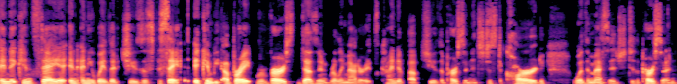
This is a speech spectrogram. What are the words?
and it can say it in any way that it chooses to say it. It can be upright, reverse, doesn't really matter. It's kind of up to the person. It's just a card with a message to the person.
